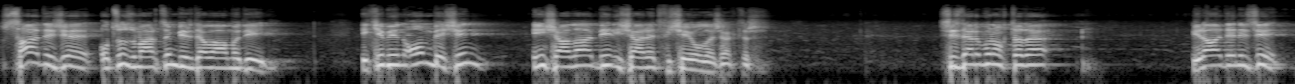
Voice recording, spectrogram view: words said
sadece 30 Mart'ın bir devamı değil. 2015'in inşallah bir işaret fişeği olacaktır. Sizler bu noktada iradenizi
